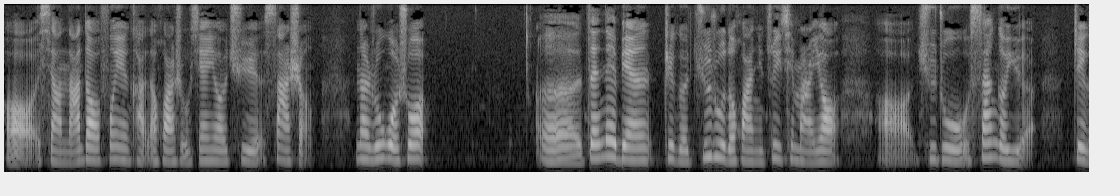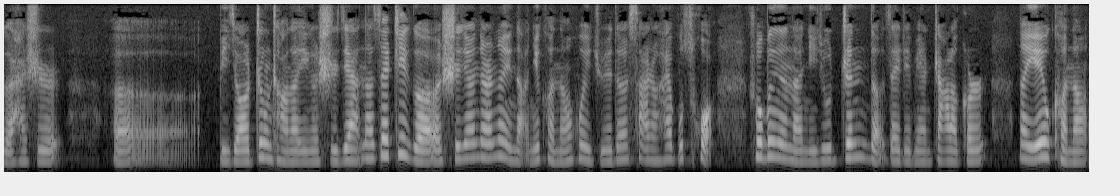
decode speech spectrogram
呃，想拿到枫叶卡的话，首先要去萨省。那如果说，呃，在那边这个居住的话，你最起码要呃居住三个月，这个还是呃。比较正常的一个时间，那在这个时间段内呢，你可能会觉得萨上还不错，说不定呢，你就真的在这边扎了根儿。那也有可能，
